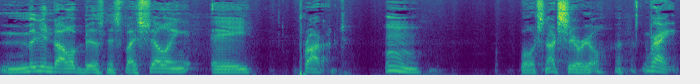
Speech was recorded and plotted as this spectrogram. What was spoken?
million dollar business by selling a product. Mm. Well, it's not cereal, Right.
